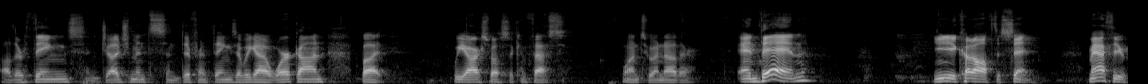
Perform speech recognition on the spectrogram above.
other things, and judgments, and different things that we got to work on, but we are supposed to confess one to another. And then you need to cut off the sin. Matthew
